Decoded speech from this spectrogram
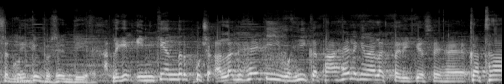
प्रसिद्धि उनकी है। प्रसिद्धि है। लेकिन इनके अंदर कुछ अलग है कि वही कथा है लेकिन अलग तरीके से है? कथा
